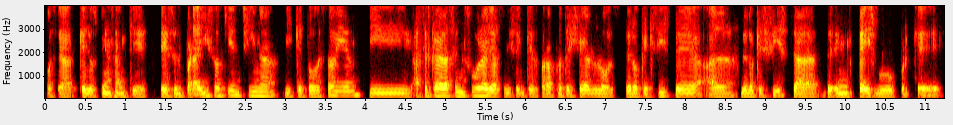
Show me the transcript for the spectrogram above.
O sea, que ellos piensan que es el paraíso aquí en China y que todo está bien. Y acerca de la censura, ellos dicen que es para protegerlos de lo que existe, de lo que existe en Facebook, porque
